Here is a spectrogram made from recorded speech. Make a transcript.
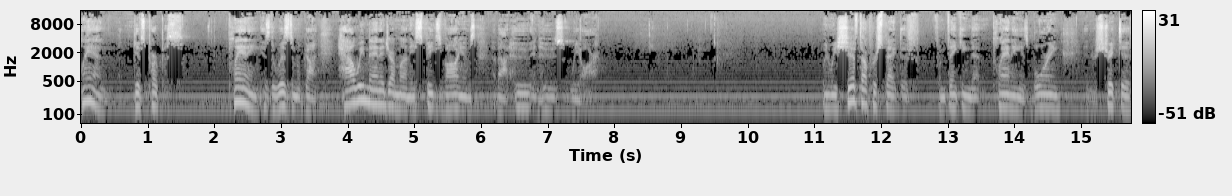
Plan gives purpose. Planning is the wisdom of God. How we manage our money speaks volumes about who and whose we are. When we shift our perspective from thinking that planning is boring and restrictive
